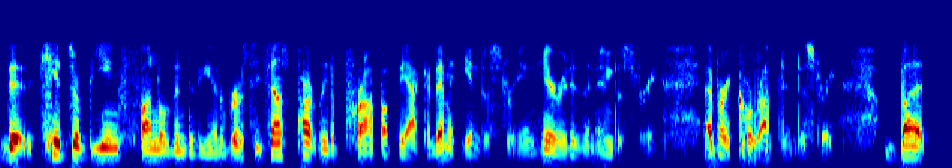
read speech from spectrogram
the kids are being funneled into the universities. It's partly to prop up the academic industry, and here it is an industry, a very corrupt industry. But,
